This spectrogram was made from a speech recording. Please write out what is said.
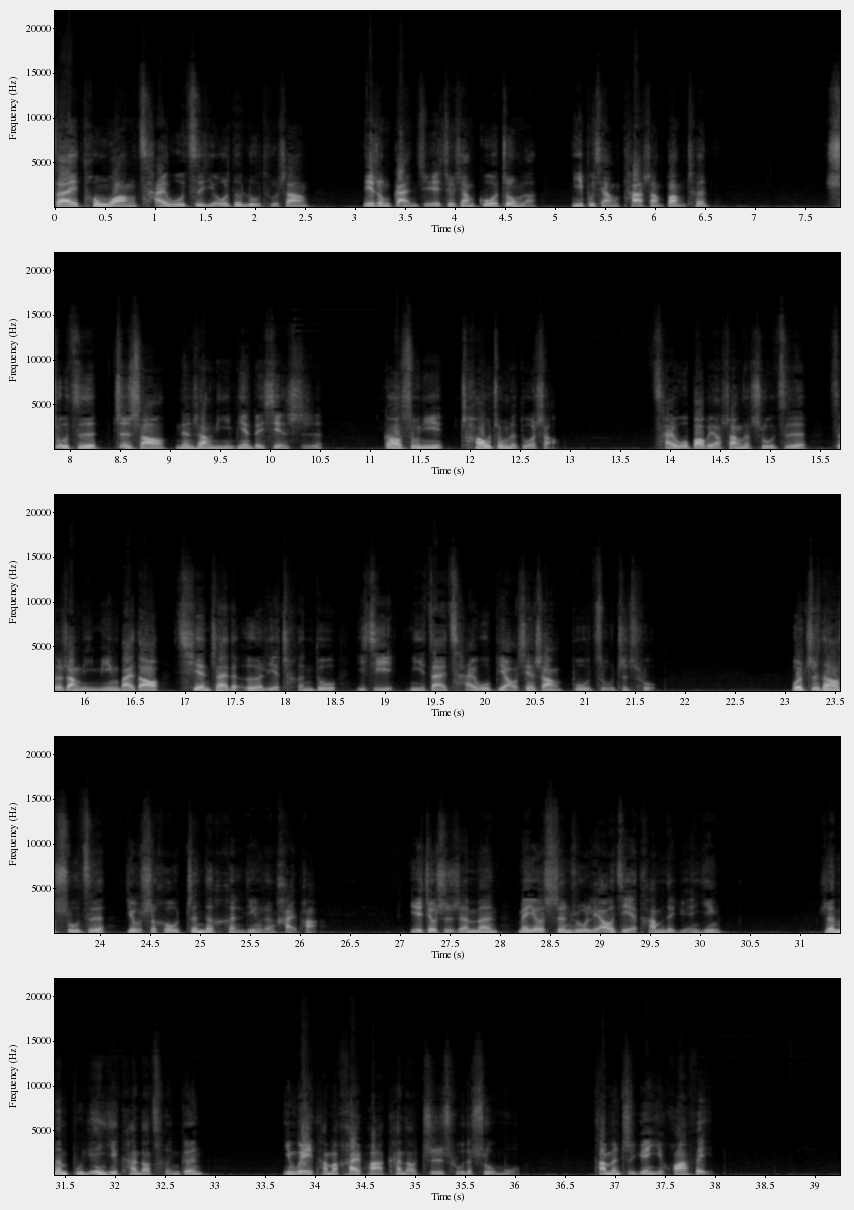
在通往财务自由的路途上，那种感觉就像过重了，你不想踏上磅秤。数字至少能让你面对现实，告诉你超重了多少。财务报表上的数字则让你明白到欠债的恶劣程度以及你在财务表现上不足之处。我知道数字有时候真的很令人害怕，也就是人们没有深入了解他们的原因。人们不愿意看到存根，因为他们害怕看到支出的数目。他们只愿意花费。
